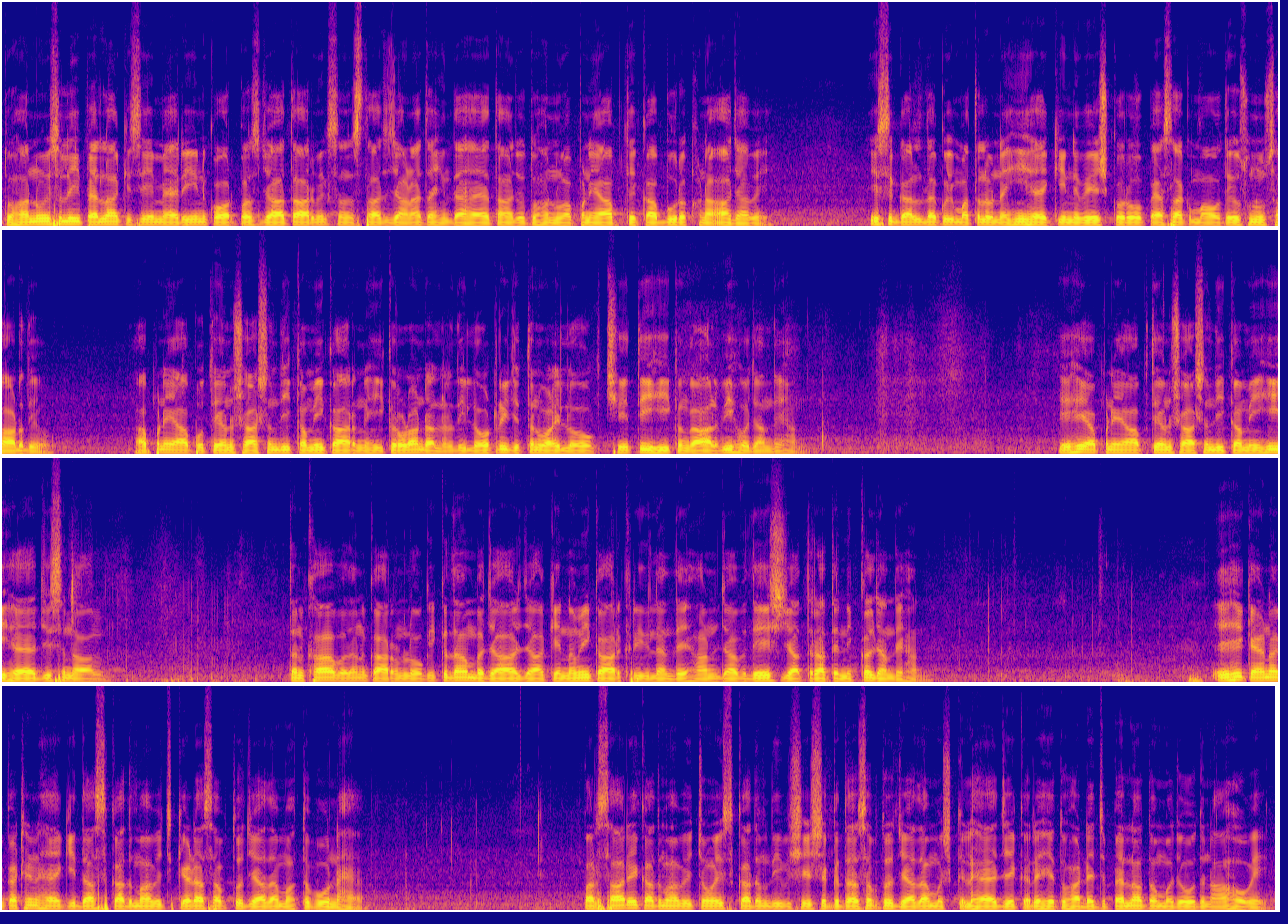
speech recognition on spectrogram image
ਤੁਹਾਨੂੰ ਇਸ ਲਈ ਪਹਿਲਾਂ ਕਿਸੇ ਮੈਰੀਨ ਕਾਰਪਸ ਜਾਂ ਧਾਰਮਿਕ ਸੰਸਥਾ 'ਚ ਜਾਣਾ ਚਾਹੀਦਾ ਹੈ, ਤਾਂ ਜੋ ਤੁਹਾਨੂੰ ਆਪਣੇ ਆਪ ਤੇ ਕਾਬੂ ਰੱਖਣਾ ਆ ਜਾਵੇ। ਇਸ ਗੱਲ ਦਾ ਕੋਈ ਮਤਲਬ ਨਹੀਂ ਹੈ ਕਿ ਨਿਵੇਸ਼ ਕਰੋ, ਪੈਸਾ ਕਮਾਓ ਅਤੇ ਉਸ ਨੂੰ ਸਾੜ ਦਿਓ। ਆਪਣੇ ਆਪ ਉੱਤੇ ਅਨੁਸ਼ਾਸਨ ਦੀ ਕਮੀ ਕਾਰਨ ਹੀ ਕਰੋੜਾਂ ਡਾਲਰ ਦੀ ਲੋਟਰੀ ਜਿੱਤਣ ਵਾਲੇ ਲੋਕ ਛੇਤੀ ਹੀ ਕੰਗਾਲ ਵੀ ਹੋ ਜਾਂਦੇ ਹਨ। ਇਹ ਆਪਣੇ ਆਪ ਤੇ ਅਨੁਸ਼ਾਸਨ ਦੀ ਕਮੀ ਹੀ ਹੈ, ਜਿਸ ਨਾਲ ਤਨਖਾਹ ਵਧਣ ਕਾਰਨ ਲੋਕ ਇੱਕਦਮ ਬਾਜ਼ਾਰ ਜਾ ਕੇ ਨਵੀਂ ਕਾਰ ਖਰੀਦ ਲੈਂਦੇ ਹਨ ਜਾਂ ਵਿਦੇਸ਼ ਯਾਤਰਾ ਤੇ ਨਿਕਲ ਜਾਂਦੇ ਹਨ। ਇਹ ਕਹਿਣਾ ਕਠਿਨ ਹੈ ਕਿ 10 ਕਦਮਾਂ ਵਿੱਚ ਕਿਹੜਾ ਸਭ ਤੋਂ ਜ਼ਿਆਦਾ ਮਹੱਤਵਪੂਰਨ ਹੈ। ਪਰ ਸਾਰੇ ਕਦਮਾਂ ਵਿੱਚੋਂ ਇਸ ਕਦਮ ਦੀ ਵਿਸ਼ੇਸ਼ਗਤਾ ਸਭ ਤੋਂ ਜ਼ਿਆਦਾ ਮੁਸ਼ਕਿਲ ਹੈ ਜੇਕਰ ਇਹ ਤੁਹਾਡੇ 'ਚ ਪਹਿਲਾਂ ਤੋਂ ਮੌਜੂਦ ਨਾ ਹੋਵੇ।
